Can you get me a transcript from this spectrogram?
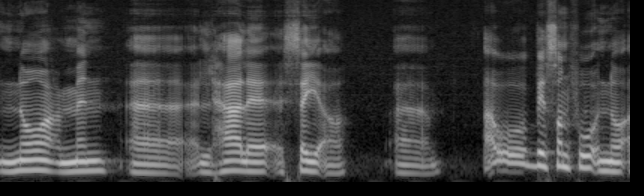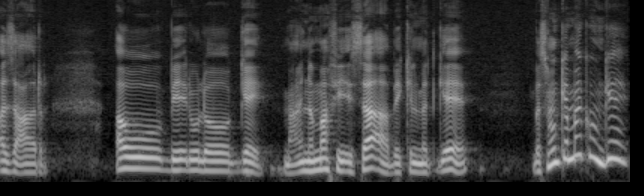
نوع من آه، الهالة السيئة آه، أو بيصنفوه إنه أزعر. أو بيقولوا له جي مع إنه ما في إساءة بكلمة جي بس ممكن ما يكون جي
